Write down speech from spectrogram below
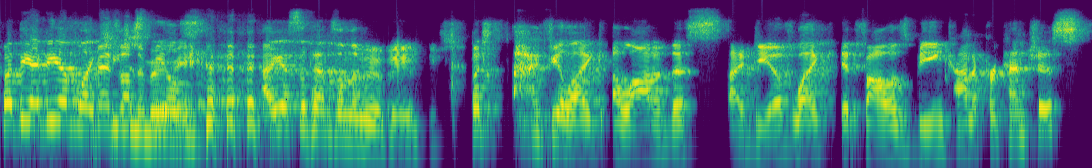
but the idea of like depends on the movie. Feels, I guess depends on the movie. But I feel like a lot of this idea of like it follows being kind of pretentious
